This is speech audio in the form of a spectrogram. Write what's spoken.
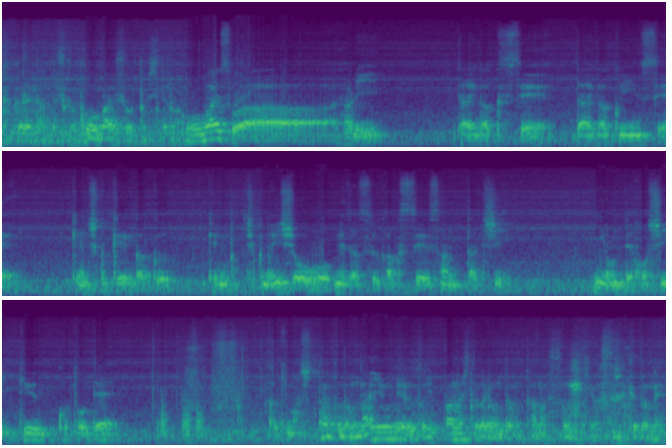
書かれたんですか？購買層としては。購買層はやはり大学生大学院生建築計画建築の衣装を目指す学生さんたちに読んでほしいっていうことで書きましたなんかでも内容を見ると一般の人が読んでも楽しそうな気がするけどね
